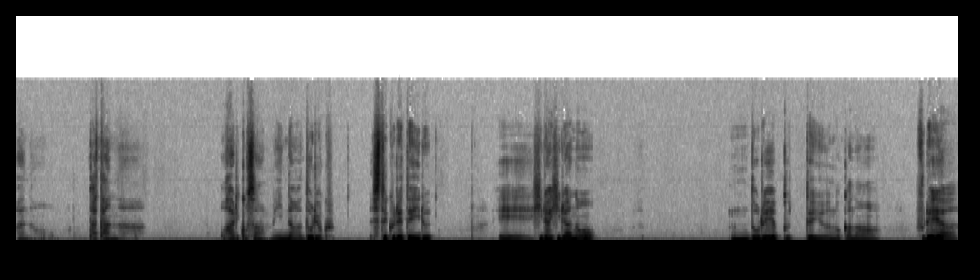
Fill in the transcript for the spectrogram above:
あの、タタンナー、おはりこさん、みんなが努力してくれている、えーひらひらの、ドレープっていうのかな、フレアっ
